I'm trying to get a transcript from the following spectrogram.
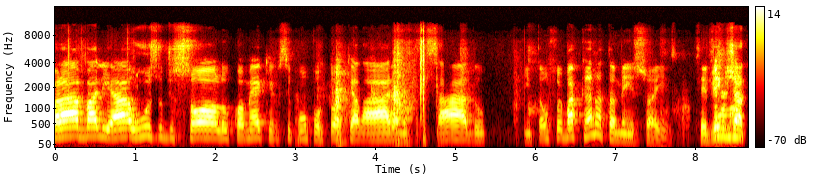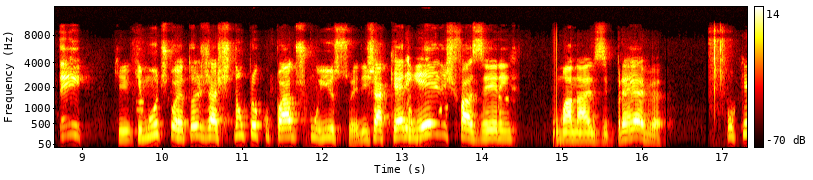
para avaliar o uso de solo, como é que se comportou aquela área no passado. Então foi bacana também isso aí. Você vê que já tem que, que muitos corretores já estão preocupados com isso. Eles já querem eles fazerem uma análise prévia, porque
